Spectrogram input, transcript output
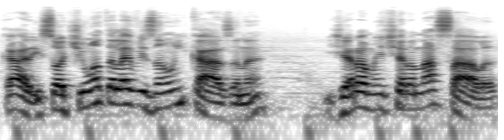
Cara, e só tinha uma televisão em casa, né? E geralmente era na sala.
